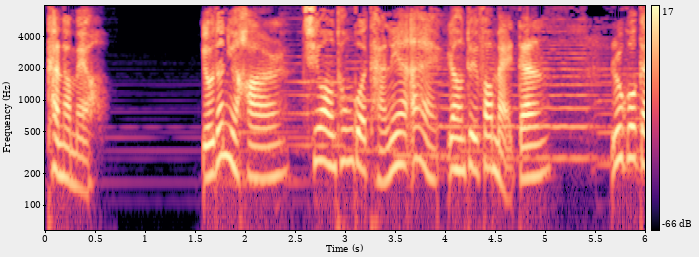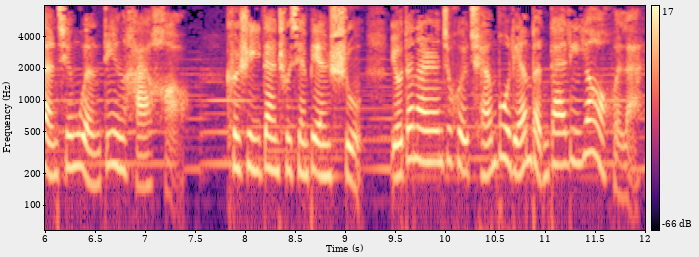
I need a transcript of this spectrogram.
看到没有？有的女孩期望通过谈恋爱让对方买单，如果感情稳定还好，可是，一旦出现变数，有的男人就会全部连本带利要回来，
